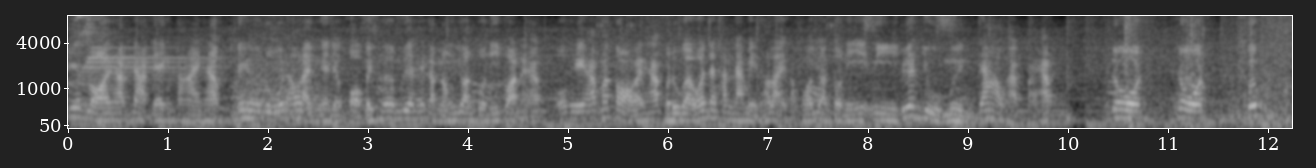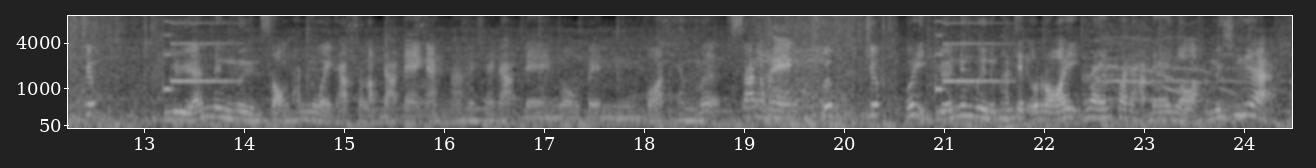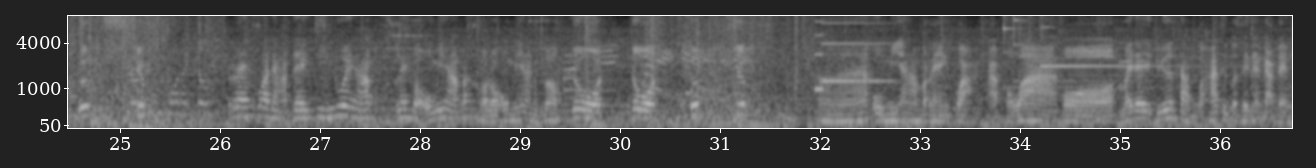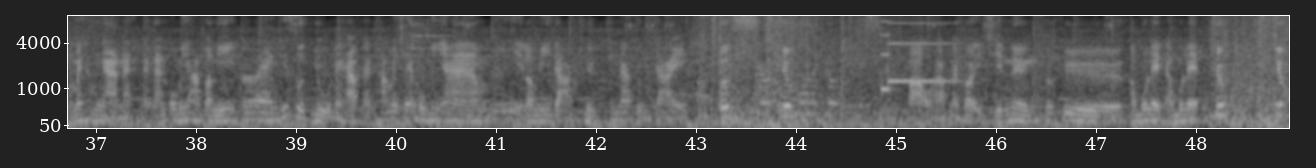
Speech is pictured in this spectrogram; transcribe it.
เรียบร้อยครับ ดาบแดงตายครับ ไม่รู้เท่าไหร่เหมือนกันเดี๋ยวขอไปเพิ่มเลือดให้กับน้องยอนตัวนี้ก่อนนะครับ โอเคครับ มาต่อกันครับ มาดูกันว่าจะทำดาเมจเท่าไหร่ครับ เพราะยอนตัวนี้มีเลือดอยู่หมื่นเก้าครับ ไปครับ โดด โดด ปึ๊บ ชึบ เหลือ 12,000 หน่วยครับสำหรับดาบแดงนะถ้าไม่ใช่ดาบแดงลองเป็นฟอสแฮมเมอร์สร้างกำแพงปึ๊บชึบเฮ้ยเหลือ 11,700 แรงกว่าดาบแดงเหรอผมไม่เชื่อปึ๊บชึบแรงกว่าดาบแดงจริงด้วยครับ แรงกว่าโอมิอาร์มปะขอลองโอมิอาร์อีกรอบโดดโดดปึ๊บชึบอ่าโอมิอาร์แรงกว่าครับเพราะว่าพอไม่ได้เลือดต่ำกว่า 50%เนี่ยดาบแดงมันไม่ทำงานนะ ดังนั้นโอมิอาร์มตอนนี้แรงที่สุดอยู่นะครับ แต่ถ้าไม่ใช่โอมิอาร์มนี่เรามีดาบถึกที่น่าสนใจปึ๊บชึบเบาครับ แล้วก็อีกชิ้นหนึ่งก็คืออะมูเลตอะมูเลตชึบชึบ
